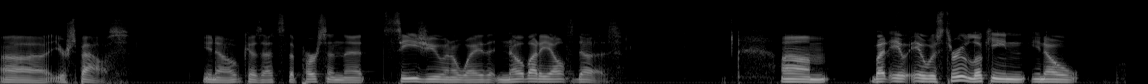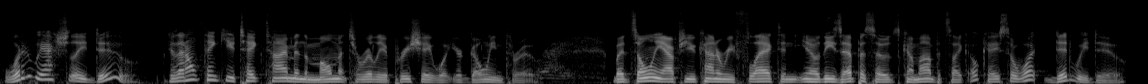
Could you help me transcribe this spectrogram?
uh, your spouse you know because that's the person that sees you in a way that nobody else does um, but it, it was through looking, you know, what did we actually do? Because I don't think you take time in the moment to really appreciate what you're going through. But it's only after you kind of reflect and, you know, these episodes come up, it's like, okay, so what did we do?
